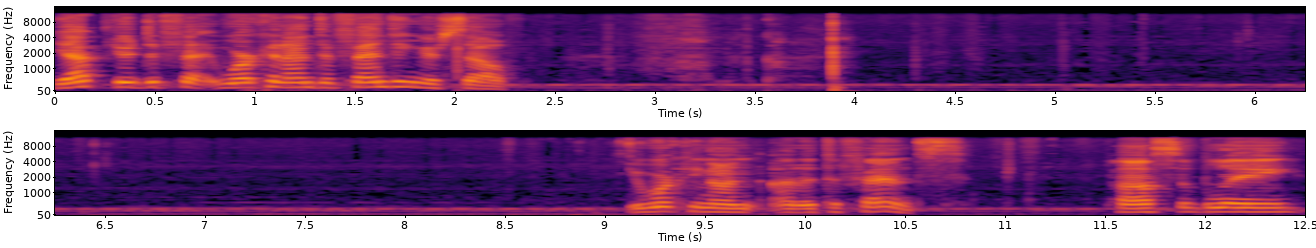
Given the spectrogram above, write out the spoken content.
Yep, you're working on defending yourself. Oh my God. You're working on, on a defense. Possibly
